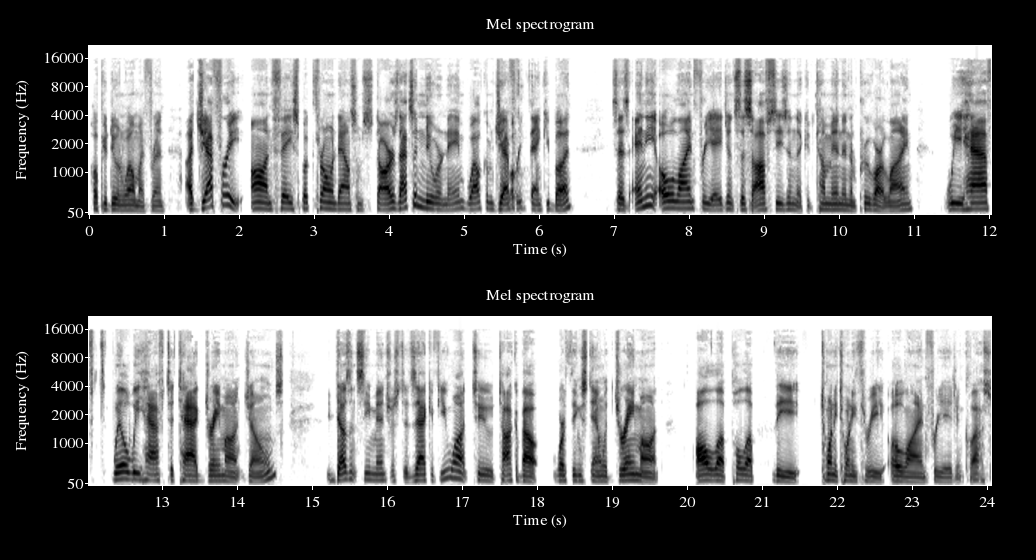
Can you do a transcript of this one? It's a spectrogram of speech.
Hope you're doing well, my friend. Uh, Jeffrey on Facebook throwing down some stars. That's a newer name. Welcome, Jeffrey. Welcome. Thank you, bud. Says any O line free agents this offseason that could come in and improve our line. We have to, will we have to tag Dre'Mont Jones? He doesn't seem interested. Zach, if you want to talk about where things stand with Dre'Mont, I'll uh, pull up the 2023 O line free agent class?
